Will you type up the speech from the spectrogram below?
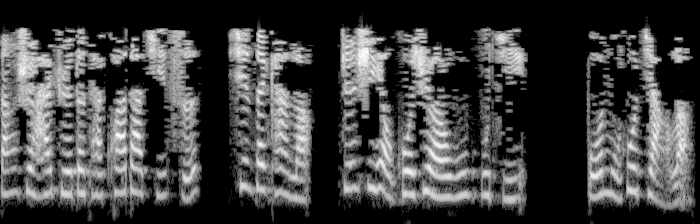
当时还觉得他夸大其词，现在看了，真是有过之而无不及。伯母获奖了，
